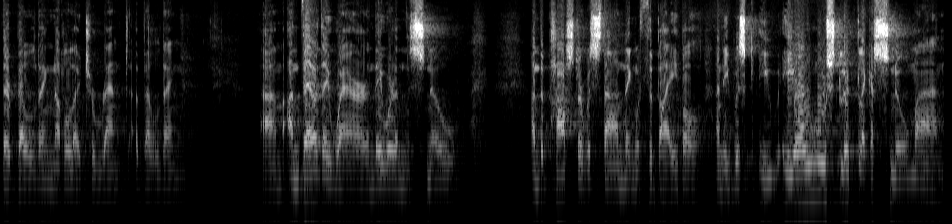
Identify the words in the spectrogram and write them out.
their building, not allowed to rent a building. Um, and there they were, and they were in the snow. And the pastor was standing with the Bible, and he, was, he, he almost looked like a snowman.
